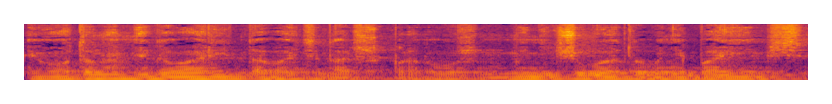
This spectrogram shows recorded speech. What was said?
И вот она мне говорит, давайте дальше продолжим. Мы ничего этого не боимся.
